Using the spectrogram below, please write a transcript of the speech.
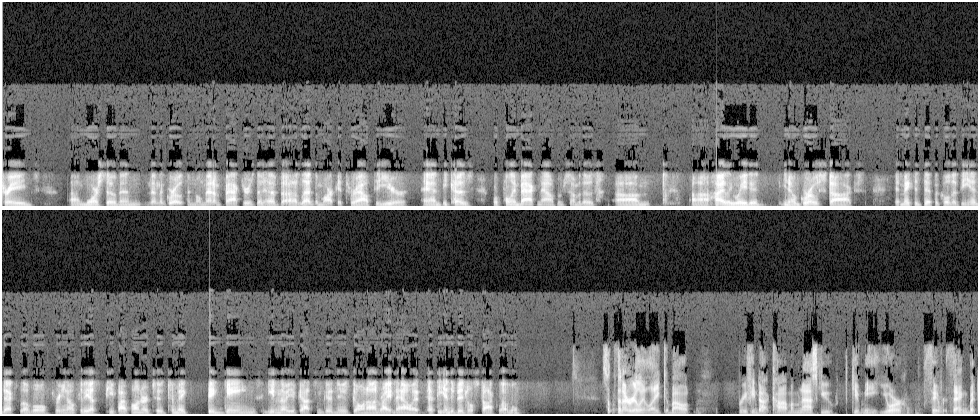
trades. Uh, more so than than the growth and momentum factors that have uh, led the market throughout the year. And because we're pulling back now from some of those um, uh, highly weighted, you know, growth stocks. It makes it difficult at the index level for you know for the S&P 500 to to make big gains, even though you've got some good news going on right now at, at the individual stock level. Something I really like about briefing.com, I'm going to ask you to give me your favorite thing, but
